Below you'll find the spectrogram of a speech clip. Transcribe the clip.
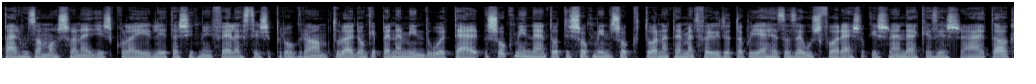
párhuzamosan egy iskolai létesítményfejlesztési program tulajdonképpen nem indult el. Sok mindent, ott is sok, mind, sok tornatermet felütöttek, ugye ehhez az EU-s források is rendelkezésre álltak,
